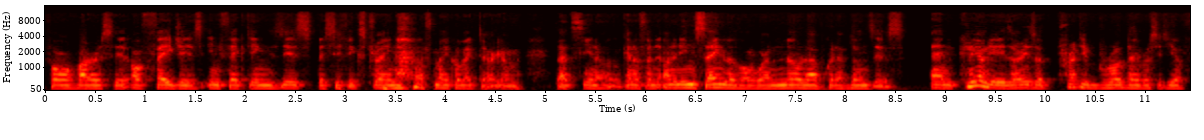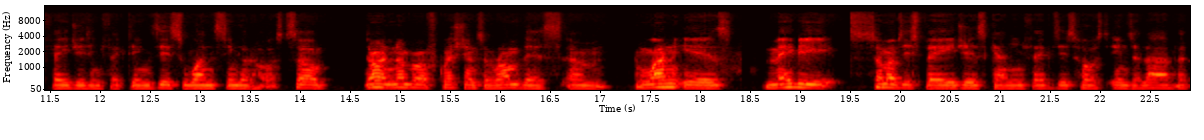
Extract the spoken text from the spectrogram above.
for viruses or phages infecting this specific strain of mycobacterium. That's you know kind of an, on an insane level where no lab could have done this. And clearly, there is a pretty broad diversity of phages infecting this one single host. So there are a number of questions around this. Um, one is maybe some of these phages can infect this host in the lab, but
